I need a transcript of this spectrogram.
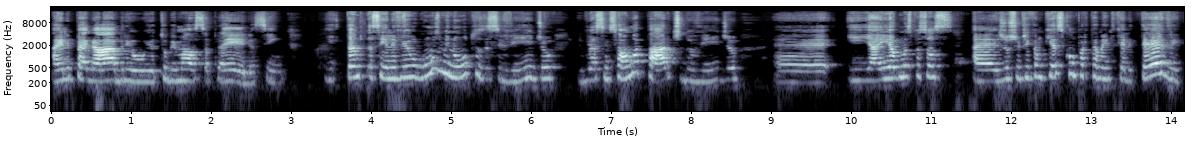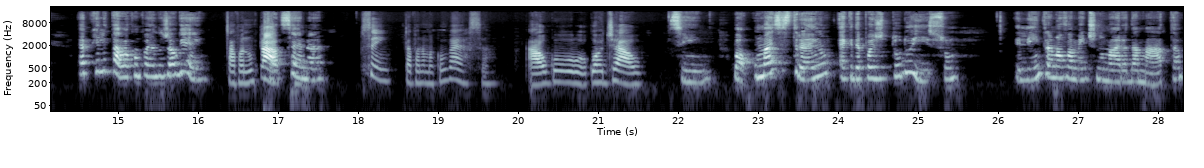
Aí ele pega, abre o YouTube e mostra para ele, assim. E, tanto, assim, ele viu alguns minutos desse vídeo, viu assim, só uma parte do vídeo. É, e aí algumas pessoas é, justificam que esse comportamento que ele teve é porque ele estava acompanhando de alguém. Tava num papo. Pode ser, né? Sim, tava numa conversa. Algo cordial. Sim. Bom, o mais estranho é que depois de tudo isso, ele entra novamente numa área da mata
